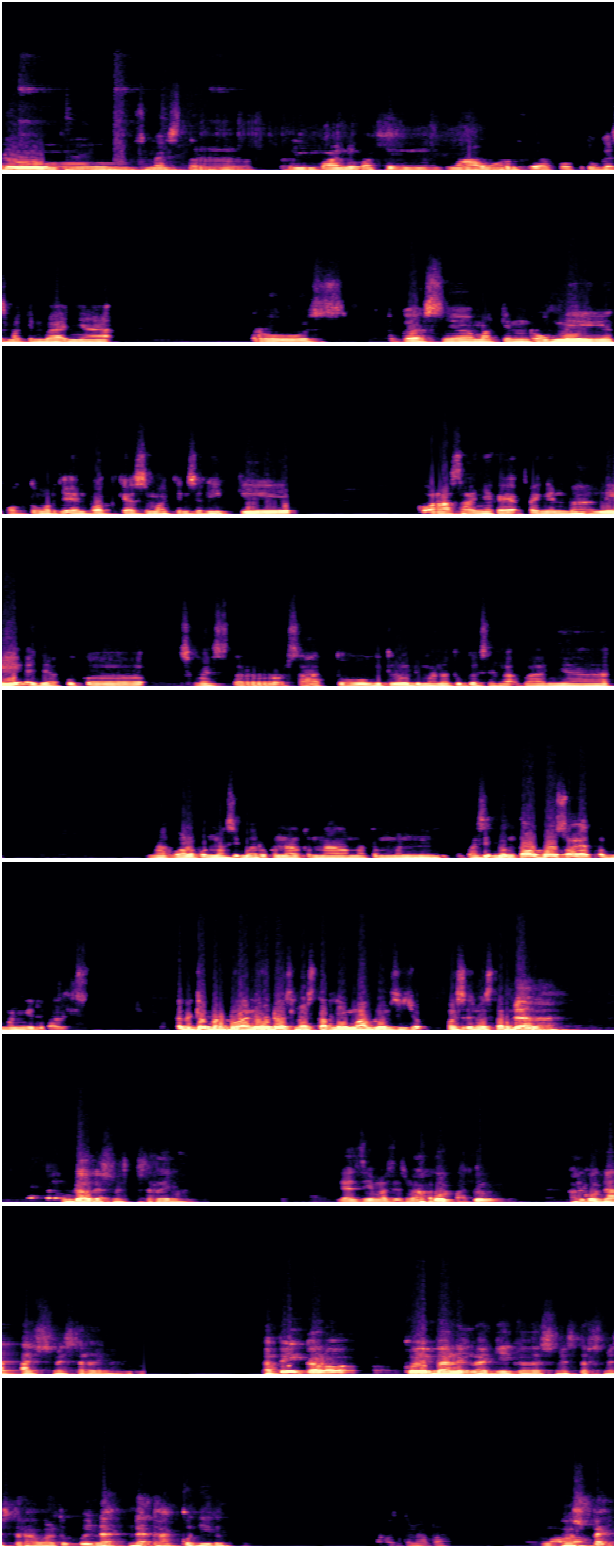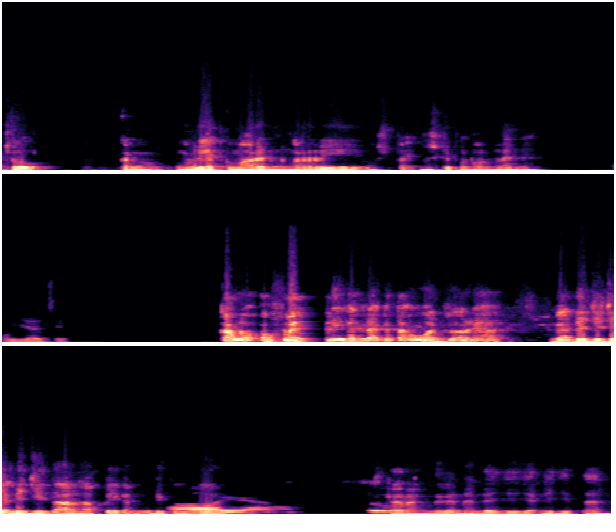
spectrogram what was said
Aduh, semester 5 nih makin ngawur sih aku. Tugas makin banyak. Terus tugasnya makin rumit. Waktu ngerjain podcast semakin sedikit. Kok rasanya kayak pengen balik aja aku ke semester 1 gitu loh, di mana tugasnya nggak banyak. Ma- Walaupun masih baru kenal-kenal sama temen, gitu. masih belum tahu bosoknya temen gitu kali. Tapi kayak berdua nih udah semester 5 belum sih, Cok? Masih semester Udah lah. Udah udah semester 5. Ya sih, masih semester Aku 4. tuh aku udah semester 5. Tapi kalau gue balik lagi ke semester-semester awal tuh gue nggak nggak takut gitu. Takut kenapa? Ospek, Cuk. Kan ngelihat kemarin ngeri ospek meskipun online ya. Oh iya sih. Kalau offline ini kan nggak ketahuan, soalnya nggak ada jejak digital. HP kan Oh dikumpul. iya, Sekarang tuh kan ada jejak digital.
